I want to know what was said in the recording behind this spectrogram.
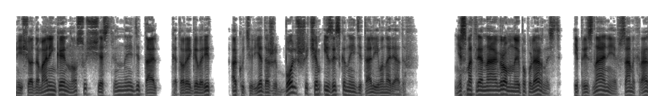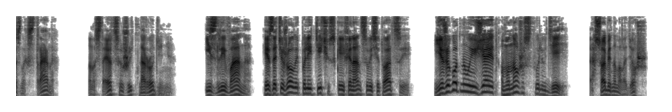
Еще одна маленькая, но существенная деталь, которая говорит о кутюрье даже больше, чем изысканные детали его нарядов. Несмотря на огромную популярность и признание в самых разных странах, он остается жить на родине. Из Ливана, из-за тяжелой политической и финансовой ситуации, ежегодно уезжает множество людей, особенно молодежь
